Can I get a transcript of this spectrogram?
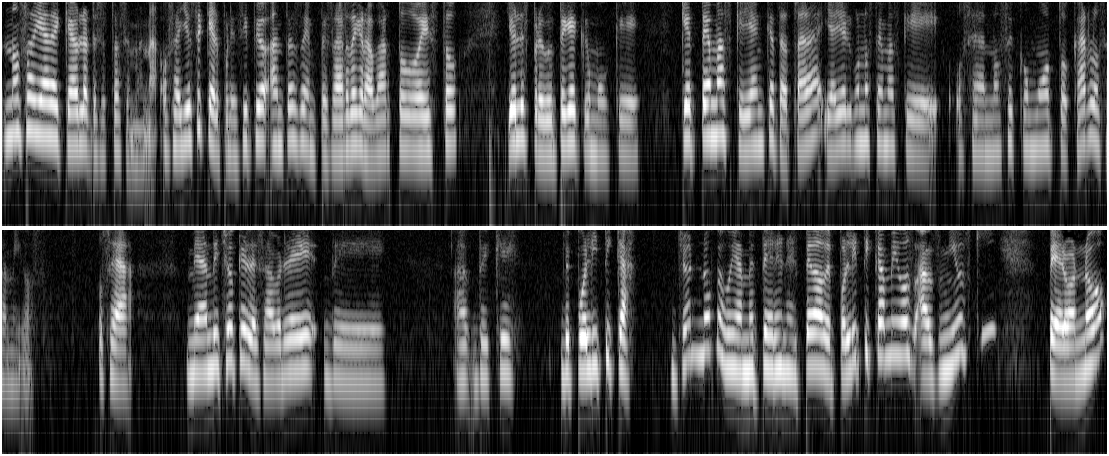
no sabía de qué hablarles esta semana. O sea, yo sé que al principio, antes de empezar de grabar todo esto, yo les pregunté que como que qué temas querían que tratara y hay algunos temas que, o sea, no sé cómo tocarlos, amigos. O sea, me han dicho que les hablé de... Ah, ¿De qué? De política yo no me voy a meter en el pedo de política, amigos, Asmiuski, pero no.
